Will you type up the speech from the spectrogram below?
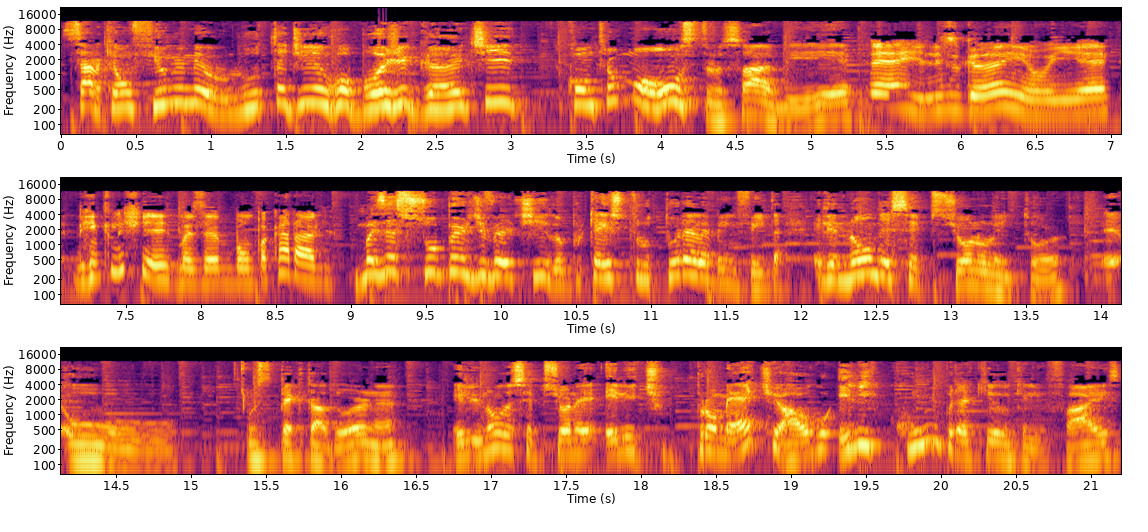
Sabe, que é um filme, meu, luta de robô gigante contra um monstro, sabe? E- É, eles ganham e é bem clichê, mas é bom pra caralho. Mas é super divertido, porque a estrutura ela é bem feita, ele não decepciona o leitor, é, o, o espectador, né? Ele não decepciona, ele te promete algo, ele cumpre aquilo que ele faz,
